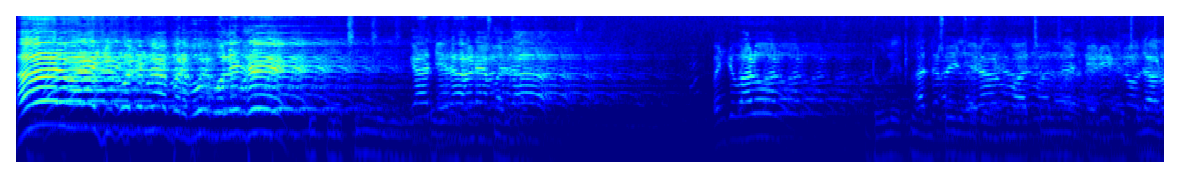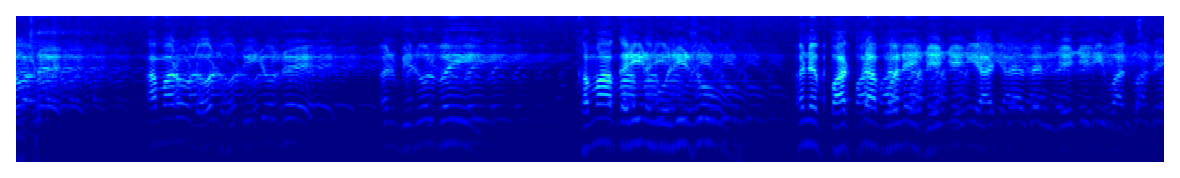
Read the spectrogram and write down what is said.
અર મારા શિકોતરના પ્રભુ બોલે છે. ક્યાં આ દેરાહણે મજા? પંચવાળો આ ઊંચો દેરાહણું વાચો છે તેરીસનો દાડો છે. આ મારો દોઢ ફૂટી ગયો છે. અને બિદોલભાઈ ખમા કરીને બોલીશું. અને પાછના બોલે, જે જેની આચરા છે જે જેની વાતો છે,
